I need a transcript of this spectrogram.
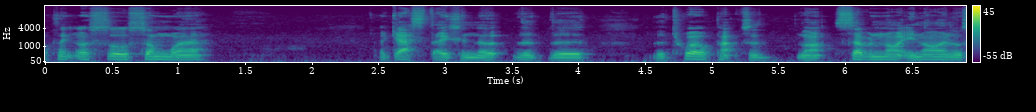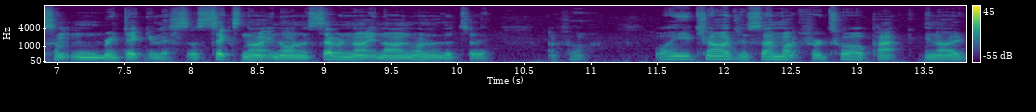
I think I saw somewhere a gas station the the the, the twelve packs are like seven ninety nine or something ridiculous or six ninety nine or seven ninety nine one of the two. I thought, why are you charging so much for a twelve pack? You know,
